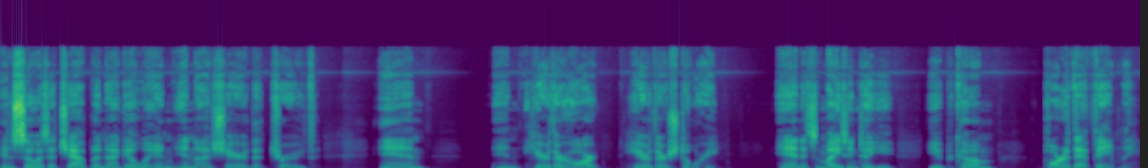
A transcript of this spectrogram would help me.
And so, as a chaplain, I go in and I share that truth, and and hear their heart, hear their story, and it's amazing till you you become part of that family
